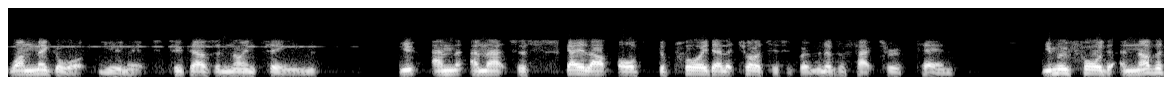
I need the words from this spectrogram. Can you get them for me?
one megawatt unit, 2019, you, and, and that's a scale up of deployed electrolysis equipment of a factor of 10. You move forward another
